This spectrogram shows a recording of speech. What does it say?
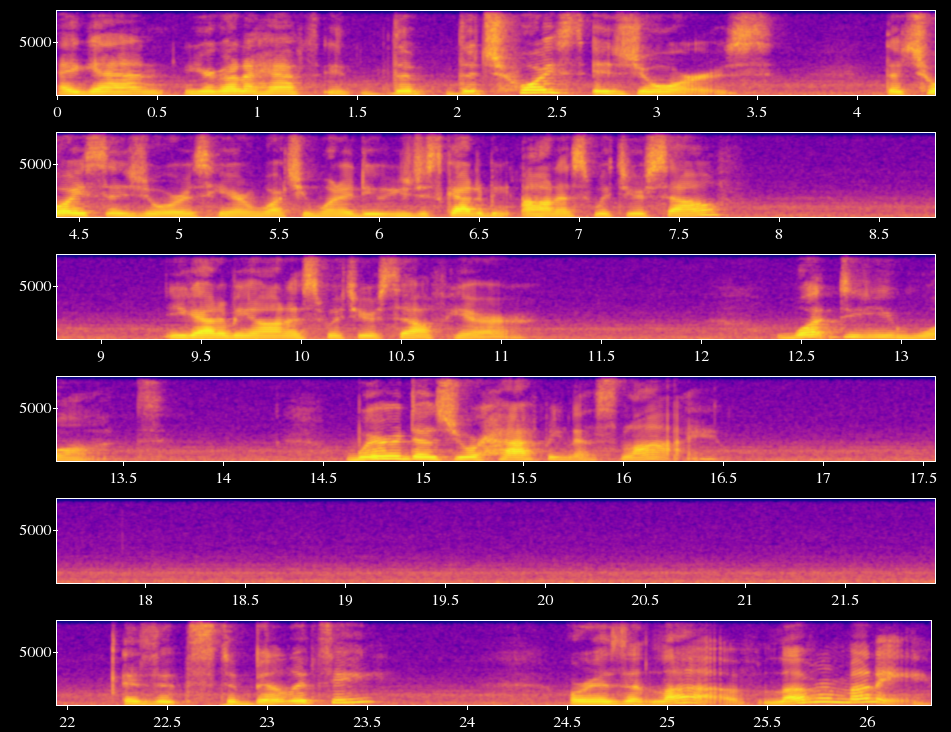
Again, you're going to have the the choice is yours. The choice is yours here and what you want to do. You just got to be honest with yourself you got to be honest with yourself here. What do you want? Where does your happiness lie? Is it stability or is it love? Love or money?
